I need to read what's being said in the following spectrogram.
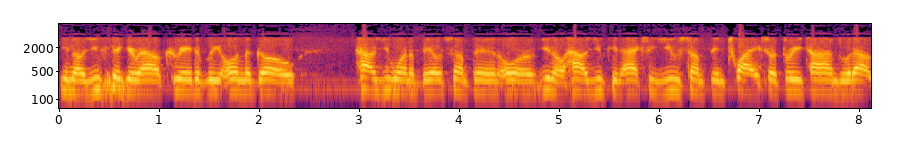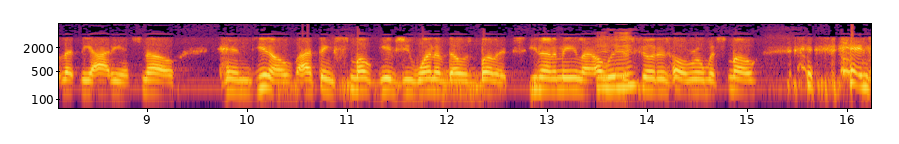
You know, you figure out creatively on the go how you want to build something, or you know how you could actually use something twice or three times without letting the audience know. And you know, I think smoke gives you one of those bullets. You know what I mean? Like, oh, we just fill this whole room with smoke, and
